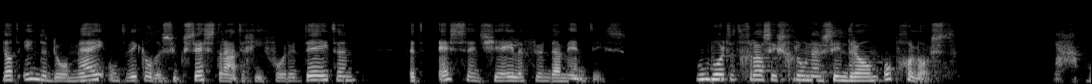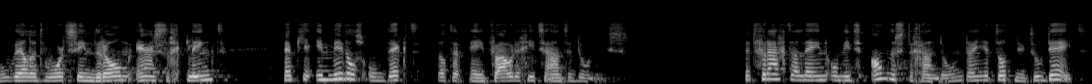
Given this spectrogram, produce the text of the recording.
dat in de door mij ontwikkelde successtrategie voor het daten het essentiële fundament is. Hoe wordt het gras is groener syndroom opgelost? Hoewel het woord syndroom ernstig klinkt, heb je inmiddels ontdekt dat er eenvoudig iets aan te doen is. Het vraagt alleen om iets anders te gaan doen dan je tot nu toe deed.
